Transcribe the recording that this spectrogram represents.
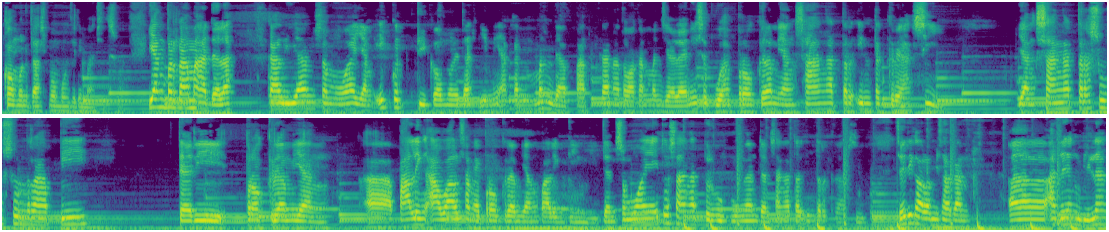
komunitas mumpung jadi mahasiswa. Yang pertama adalah kalian semua yang ikut di komunitas ini akan mendapatkan atau akan menjalani sebuah program yang sangat terintegrasi, yang sangat tersusun rapi dari program yang uh, paling awal sampai program yang paling tinggi dan semuanya itu sangat berhubungan dan sangat terintegrasi. Jadi kalau misalkan uh, ada yang bilang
